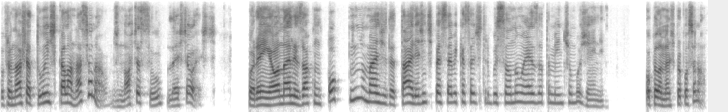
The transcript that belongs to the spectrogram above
O Pronaf atua em escala nacional, de norte a sul, leste a oeste. Porém, ao analisar com um pouquinho mais de detalhe, a gente percebe que essa distribuição não é exatamente homogênea, ou pelo menos proporcional.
